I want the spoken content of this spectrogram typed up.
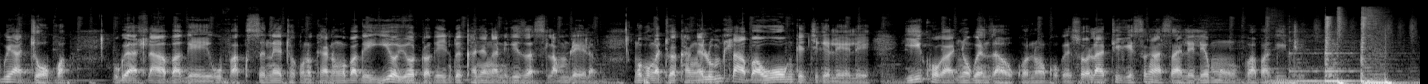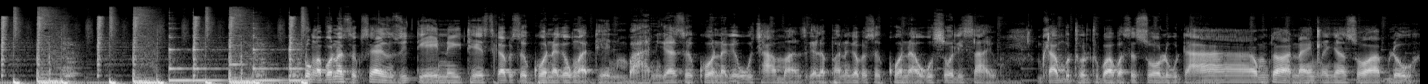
kuyajova ukuyahlaba-ke uvaccinethwa khonokhana ngoba-ke yiyo yodwa-ke into ekhanya nganikiza silamulela ngoba ungathiwa khangela umhlaba wonke jikelele. Yikho kanye okwenzayo khonokho-ke so lathi-ke singasalele emuva bakithi. Ungabona sekusayenza i-dna test kabe sekukhona-ke ungatheni mbani kabe sekukhona-ke ukutsha amanzi-ke laphana kabe sekukhona ukusolisayo mhlawumbe uthole ukuthi ubaba sesola ukuthi ha umntwana ingxenya sowabo lo.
